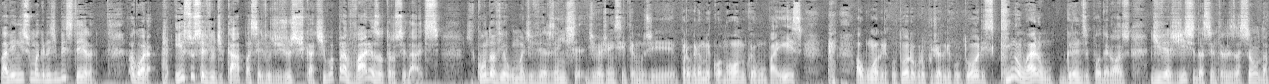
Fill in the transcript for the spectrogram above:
vai ver nisso uma grande besteira. Agora, isso serviu de capa, serviu de justificativa para várias atrocidades. Que quando havia alguma divergência, divergência em termos de programa econômico em algum país, algum agricultor ou grupo de agricultores que não eram grandes e poderosos divergisse da centralização da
